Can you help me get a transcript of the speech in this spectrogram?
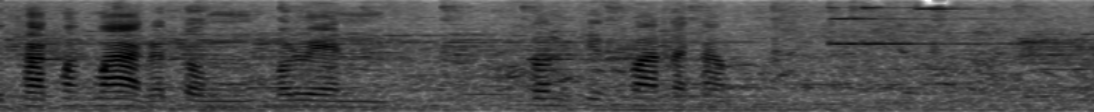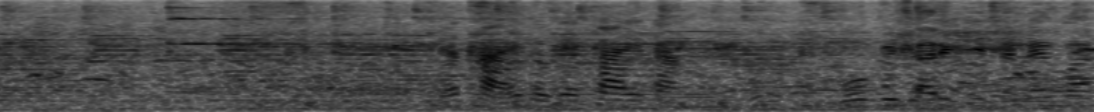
คึกคักมากๆและตรงบริเวณต้นคริสต์มาสนะครับ เดี๋ยวถ่ายดูใกล้ๆกันบูบิชาริกิเตเลบัน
